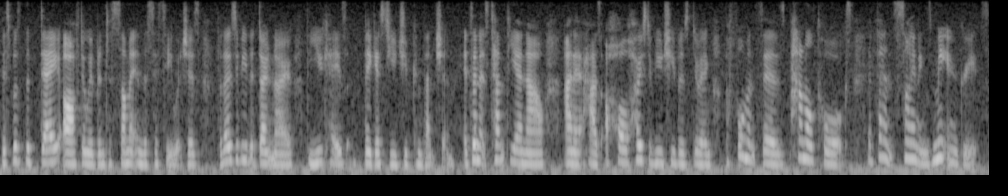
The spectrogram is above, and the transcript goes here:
This was the day after we'd been to Summer in the City, which is, for those of you that don't know, the UK's biggest YouTube convention. It's in its 10th year now, and it has a whole host of YouTubers doing performances, panel talks, events, signings, meet and greets.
